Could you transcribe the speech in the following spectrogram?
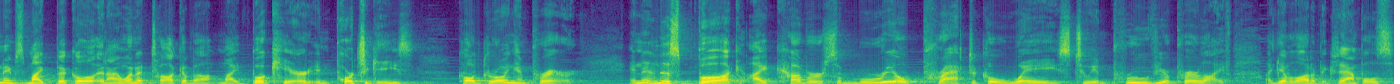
name is Mike Bickle, and I want to talk about my book here in Portuguese called Growing in Prayer. And in this book, I cover some real practical ways to improve your prayer life. I give a lot of examples.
